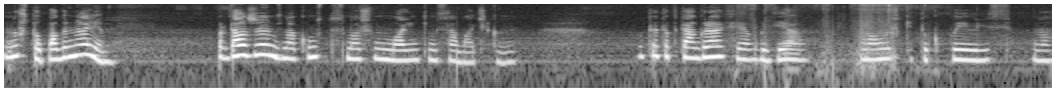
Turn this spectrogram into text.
Ну что, погнали? Продолжаем знакомство с нашими маленькими собачками. Вот эта фотография, где малышки только появились на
